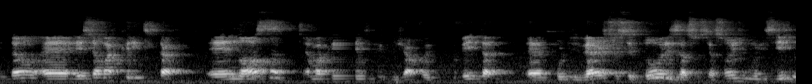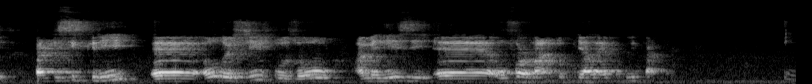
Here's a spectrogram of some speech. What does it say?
Então, é, isso é uma crítica é, nossa, é uma crítica que já foi feita é, por diversos setores, associações de município, para que se crie é, ou dois tipos ou amenize é, o formato que ela é publicada. Sim.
